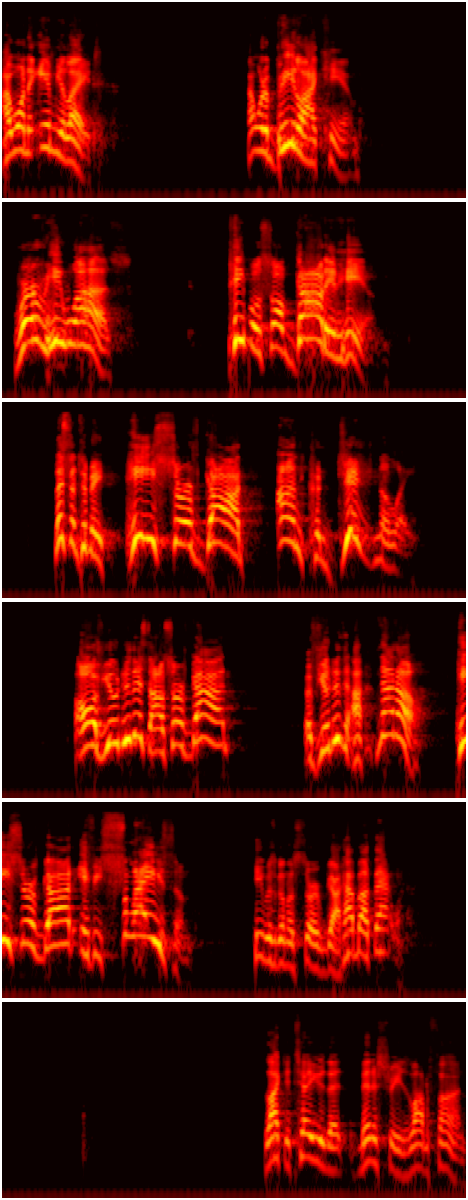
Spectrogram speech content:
I want to emulate. I want to be like him. Wherever he was, people saw God in him. Listen to me. He served God unconditionally. Oh, if you do this, I'll serve God. If you do that, no, no. He served God. If he slays them, he was going to serve God. How about that one? I'd like to tell you that ministry is a lot of fun.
